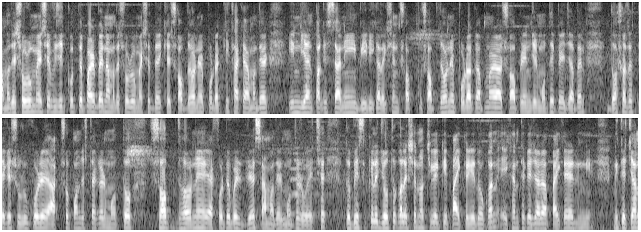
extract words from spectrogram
আমাদের শোরুমে এসে ভিজিট করতে পারবেন। আমাদের শোরুমে এসে দেখে সব ধরনের প্রোডাক্টই থাকে আমাদের। ইন্ডিয়ান পাকিস্তানি বিডি কালেকশন সব সব ধরনের প্রোডাক্ট আপনারা সব রেঞ্জের মধ্যে পেয়ে যাবেন। দশ হাজার থেকে শুরু করে আটশো পঞ্চাশ টাকার মতো সব ধরনের অ্যাফোর্ডেবল ড্রেস আমাদের মধ্যে রয়েছে। তো বেসিক্যালি যৌথ কালেকশন হচ্ছে একটি পাইকারি দোকান। এখান থেকে যারা পাইকারি নিতে চান,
